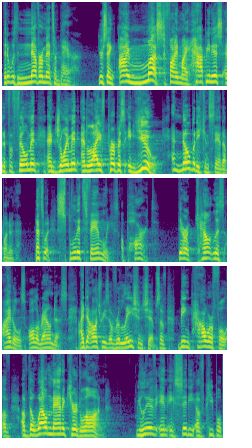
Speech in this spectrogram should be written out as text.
that it was never meant to bear. You're saying, I must find my happiness and fulfillment, enjoyment, and life purpose in you. And nobody can stand up under that. That's what splits families apart. There are countless idols all around us idolatries of relationships, of being powerful, of, of the well manicured lawn. We live in a city of people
